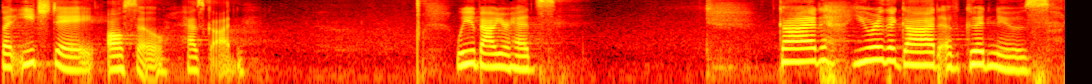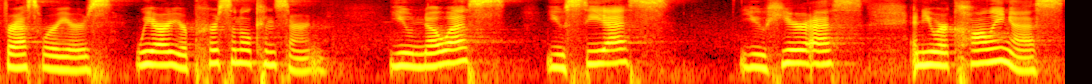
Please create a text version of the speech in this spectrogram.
But each day also has God. Will you bow your heads? God, you are the God of good news for us worriers. We are your personal concern. You know us, you see us, you hear us, and you are calling us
